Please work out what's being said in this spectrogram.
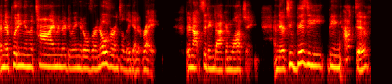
And they're putting in the time and they're doing it over and over until they get it right they're not sitting back and watching. And they're too busy being active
